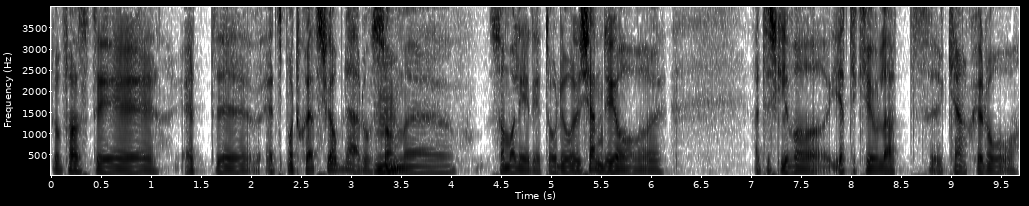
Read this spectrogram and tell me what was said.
då fanns det ett, ett sportchefsjobb där då mm. som, som var ledigt och då kände jag att det skulle vara jättekul att eh, kanske då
